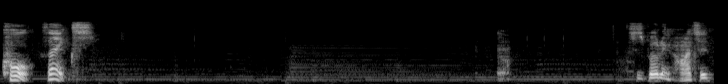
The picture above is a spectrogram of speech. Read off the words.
Cool, thanks. Is this building haunted?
